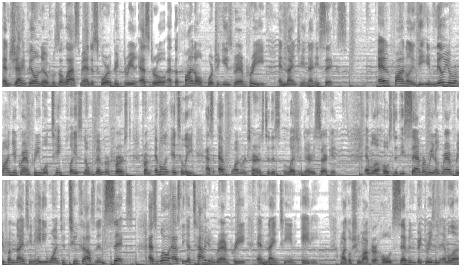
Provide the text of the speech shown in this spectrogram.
and Jacques Villeneuve was the last man to score a victory in Estoril at the final Portuguese Grand Prix in 1996. And finally, the Emilia Romagna Grand Prix will take place November 1st from Imola, Italy, as F1 returns to this legendary circuit. Imola hosted the San Marino Grand Prix from 1981 to 2006, as well as the Italian Grand Prix in 1980. Michael Schumacher holds seven victories in Imola,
